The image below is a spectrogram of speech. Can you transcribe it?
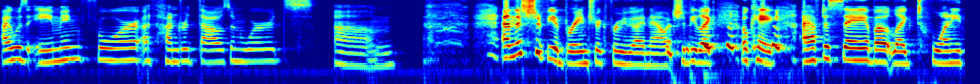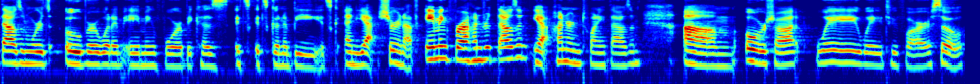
I was aiming for a hundred thousand words. Um, and this should be a brain trick for me by now. It should be like, okay, I have to say about like 20,000 words over what I'm aiming for because it's it's going to be it's and yeah, sure enough. Aiming for 100,000? Yeah, 120,000. Um overshot way way too far. So,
